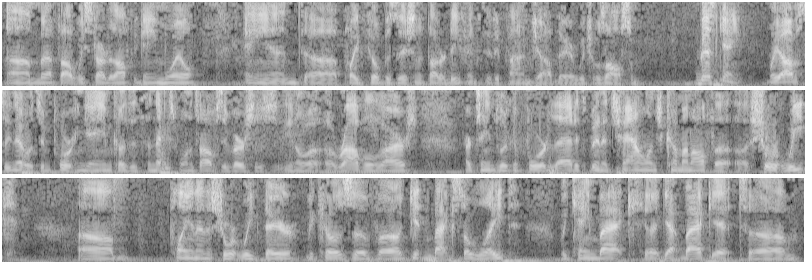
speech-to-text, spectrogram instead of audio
um, but I thought we started off the game well and uh, played field position. I thought our defense did a fine job there, which was awesome. This game, we obviously know it's an important game because it's the next one. It's obviously versus you know a, a, rival of ours. Our team's looking forward to that. It's been a challenge coming off a, a short week, um, playing in a short week there because of uh, getting back so late. We came back, uh, got back at. Um,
